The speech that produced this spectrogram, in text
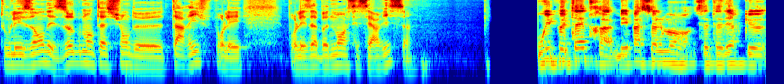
tous les ans, des augmentations de tarifs pour les pour les abonnements à ces services. Oui, peut-être, mais pas seulement. C'est-à-dire que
